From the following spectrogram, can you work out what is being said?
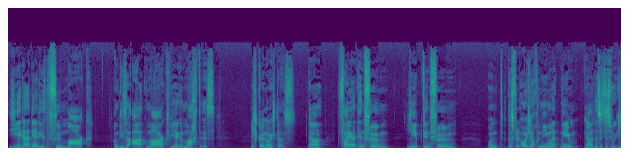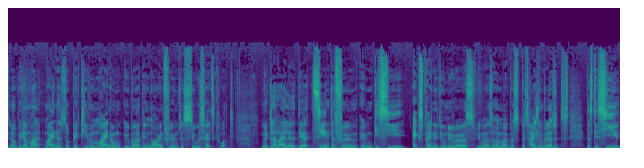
jeder, der diesen Film mag und diese Art mag, wie er gemacht ist, ich gönne euch das. Ja? Feiert den Film, liebt den Film und das will euch auch niemand nehmen. Ja? Das ist jetzt wirklich nur wieder mal meine subjektive Meinung über den neuen Film The Suicide Squad. Mittlerweile der zehnte Film im DC Expanded Universe, wie man das auch immer bezeichnen will, also das, das DC,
